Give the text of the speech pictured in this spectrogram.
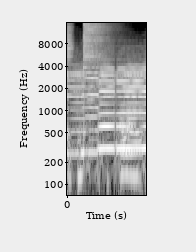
de.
